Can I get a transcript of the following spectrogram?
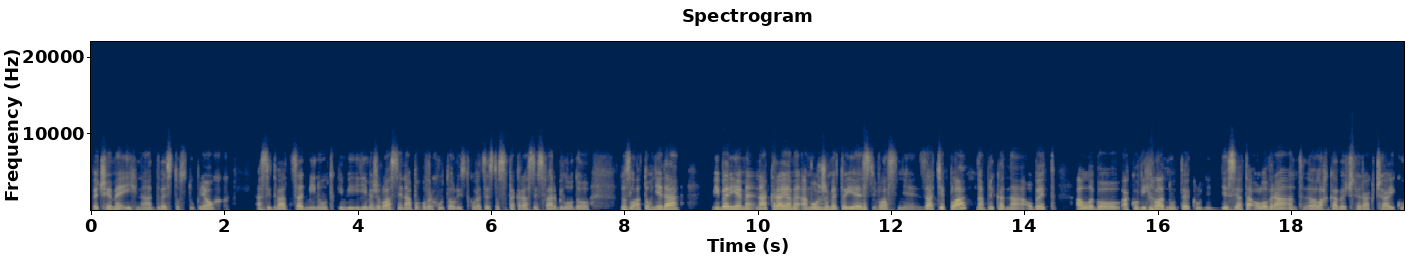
Pečieme ich na 200 stupňoch asi 20 minút, kým vidíme, že vlastne na povrchu to lístkové cesto sa tak krásne sfarbilo do, do zlatohneda vyberieme, nakrájame a môžeme to jesť vlastne za tepla, napríklad na obed, alebo ako vychladnuté, kľudne desiata olovrant, eh, ľahká večera k čajku.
